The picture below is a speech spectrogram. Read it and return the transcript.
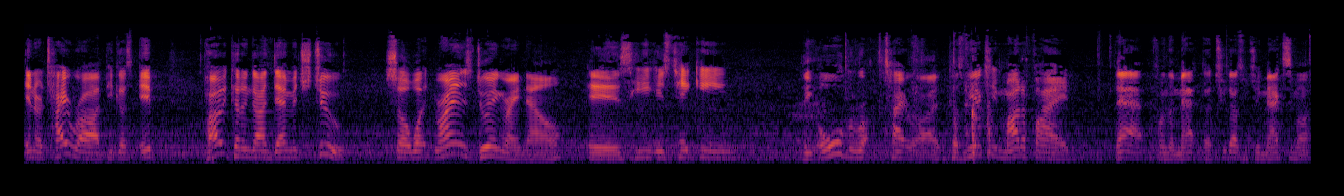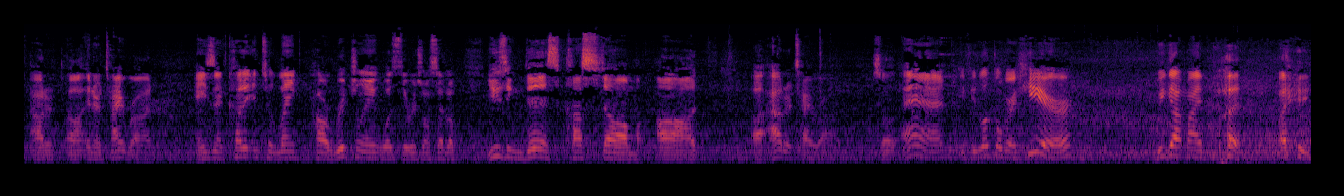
inner tie rod because it probably could have gotten damaged too. So what Ryan is doing right now is he is taking the old tie rod because we actually modified that from the, the 2002 Maxima outer uh, inner tie rod, and he's gonna cut it into length how originally it was the original setup using this custom uh, uh, outer tie rod. So and if you look over here, we got my bud, my,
